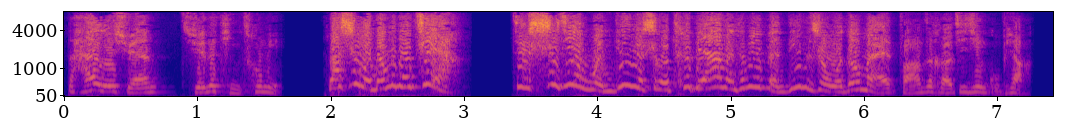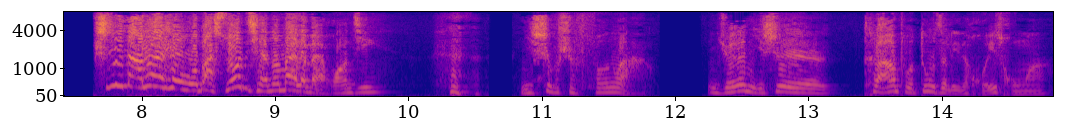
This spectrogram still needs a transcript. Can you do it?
那还有个学员觉得挺聪明，老师我能不能这样？这个世界稳定的时候，特别安稳、特别稳定的时候，我都买房子和基金股票；世界大乱的时候，我把所有的钱都卖了买黄金。你是不是疯了？你觉得你是？特朗普肚子里的蛔虫吗？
